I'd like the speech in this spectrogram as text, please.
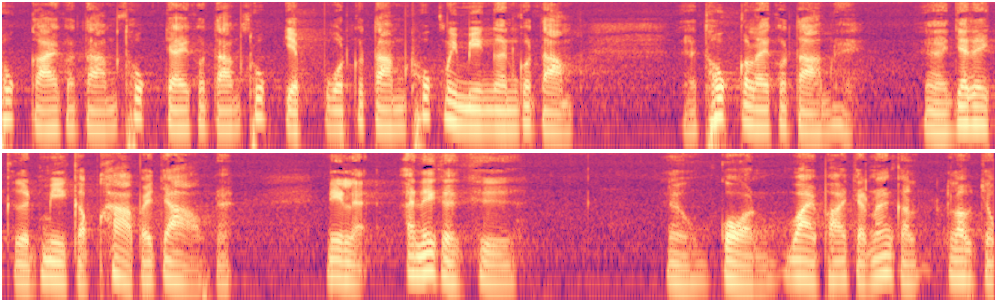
ทุกกายก็ตาม ทุกใจก็ตามทุกเจ็บปวดก็ตาม ทุกไม่มีเงินก็ตาม ทุกอะไรก็ตามเลย จะได้เกิดมีกับข้าพเจ้านะนี่แหละ อันนี้ก็คือก่อนไหว้พระจากนั้นก็เราจะ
